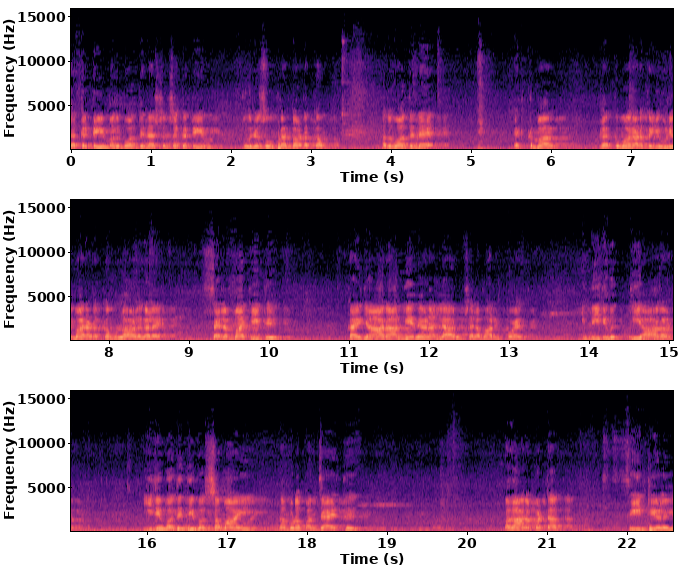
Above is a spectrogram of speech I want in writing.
സെക്രട്ടറിയും അതുപോലെ തന്നെ അസിസ്റ്റന്റ് സെക്രട്ടറിയും ജൂനിയർ സൂപ്രണ്ടും അടക്കം അതുപോലെ തന്നെ ഹെഡ്മാർ ക്ലർക്കുമാരടക്കം യൂണിമാരടക്കമുള്ള ആളുകളെ സ്ഥലം മാറ്റിയിട്ട് കഴിഞ്ഞ ആറാം തീയതിയാണ് എല്ലാവരും സ്ഥലം മാറിപ്പോയത്. ഇന്ന് ഇരുപത്തി ആറാണ് ഇരുപത് ദിവസമായി നമ്മുടെ പഞ്ചായത്ത് പ്രധാനപ്പെട്ട സീറ്റുകളിൽ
